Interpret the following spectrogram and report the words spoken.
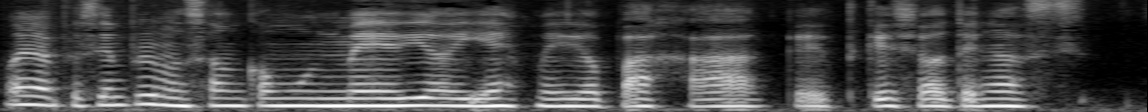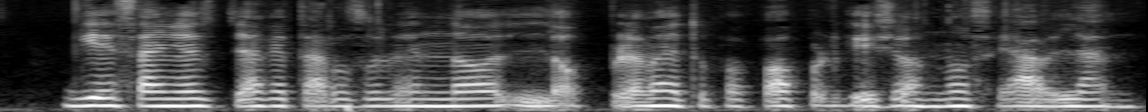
Bueno, pero siempre me usan como un medio y es medio paja que, que yo tenga 10 años ya que está resolviendo los problemas de tu papá porque ellos no se hablan.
